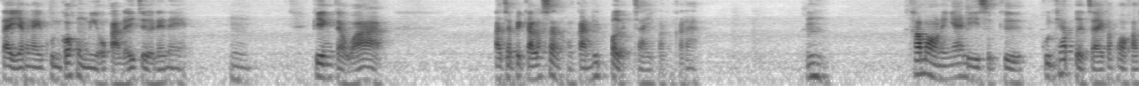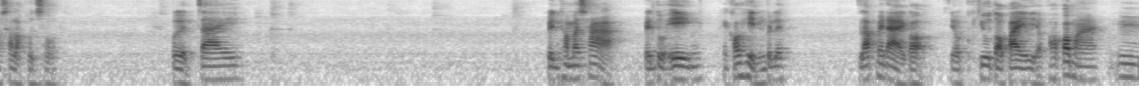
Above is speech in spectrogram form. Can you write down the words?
แต่ยังไงคุณก็คงมีโอกาสได้เจอแน่ๆเพียงแต่ว่า อาจจะเป็นการลักษณะของการที่เปิดใจก่อนก็ได้ อืมถ้ามองในแง่ดีสุดคือ คุณแค่เปิดใจก็พอครับสำหรับคนโสด เปิดใจ เป็นธรรมชาติ เป็นตัวเอง ให้เขาเห็นไปเลย รับไม่ได้ก็ เดี๋ยวคิวต่อไป เดี๋ยวเขาก็มา อืม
